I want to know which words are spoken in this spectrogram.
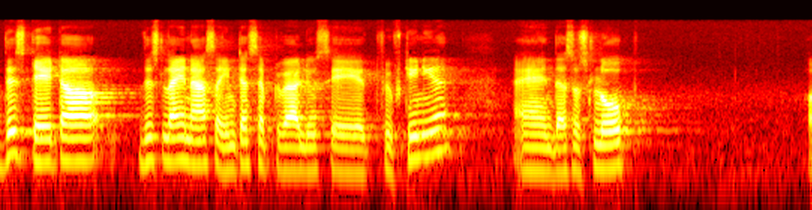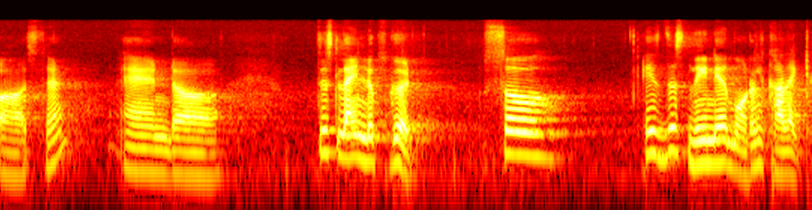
this data this line has an intercept value say 15 here and there is a slope uh, there and uh, this line looks good so, is this linear model correct?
